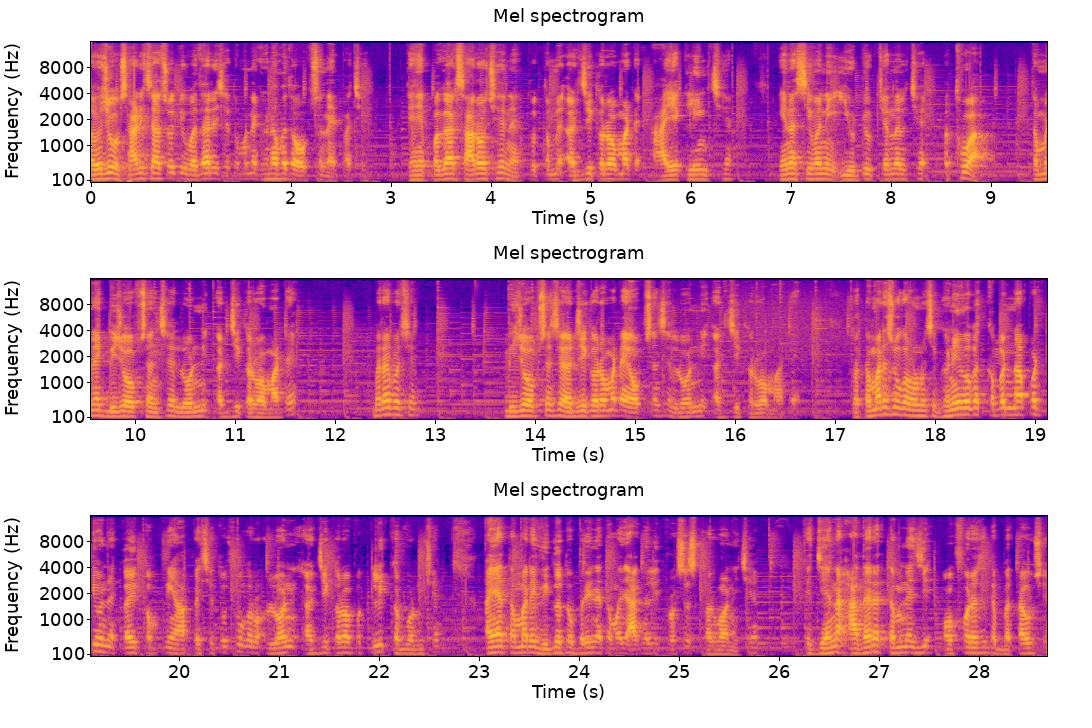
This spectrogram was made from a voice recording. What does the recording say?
હવે જો સાડી સાતસોથી વધારે છે તો મને ઘણા બધા ઓપ્શન આપ્યા છે. અહીંયા પગાર સારો છે ને, તો તમે અરજી કરવા માટે આ એક લિંક છે. એના સિવાયની યુટ્યુબ ચેનલ છે અથવા તમને એક બીજો ઓપ્શન છે લોનની અરજી કરવા માટે. બરાબર છે? બીજો ઓપ્શન છે અરજી કરવા માટે ઓપ્શન છે લોનની અરજી કરવા માટે. તો તમારે શું કરવાનું છે? ઘણી વખત ખબર ના પડતી હોય ને કઈ કંપની આપે છે, તો શું કરવાનું? લોન અરજી કરવા પર ક્લિક કરવાનું છે. અહીંયા તમારે વિગતો ભરીને તમારી આગળની પ્રોસેસ કરવાની છે કે જેના આધારે તમને જે ઓફર હશે તે બતાવશે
